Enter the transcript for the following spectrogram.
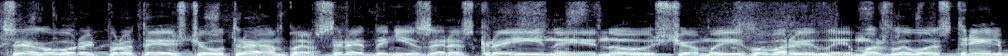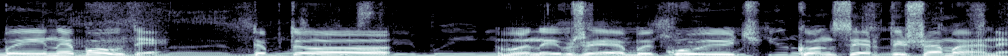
Це говорить про те, що у Трампа всередині зараз країни, ну що ми і говорили, можливо, стрільби і не буде. Тобто вони вже бикують концерти шамана.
